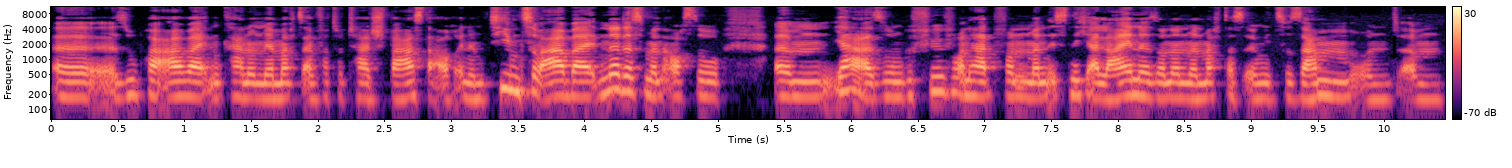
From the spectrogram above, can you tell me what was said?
äh, super arbeiten kann. Und mir macht es einfach total Spaß, da auch in einem Team zu arbeiten, ne? dass man auch so, ähm, ja, so ein Gefühl von hat, von man ist nicht alleine, sondern man macht das irgendwie zusammen und ähm,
